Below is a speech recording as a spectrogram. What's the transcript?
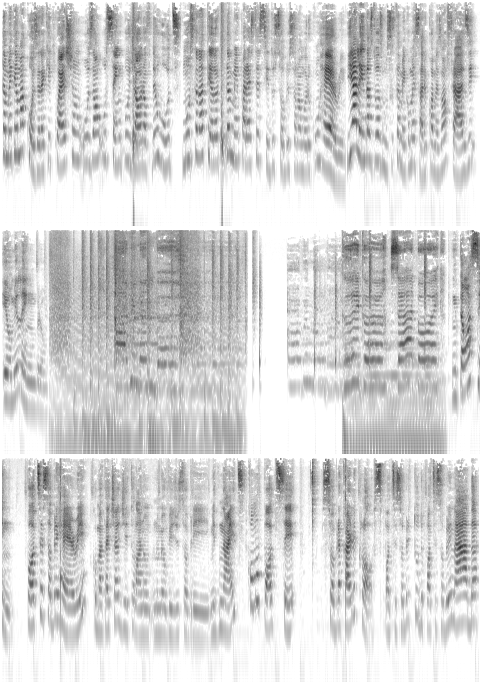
Também tem uma coisa, né, que Question usa o sample de Out of the Woods, música da Taylor que também parece ter sido sobre seu namoro com Harry. E além das duas músicas também começarem com a mesma frase, Eu Me Lembro. I remember. Good girl, sad boy. Então, assim, Pode ser sobre Harry, como eu até tinha dito lá no, no meu vídeo sobre Midnight, como pode ser sobre a Carly Kloss. Pode ser sobre tudo, pode ser sobre nada.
